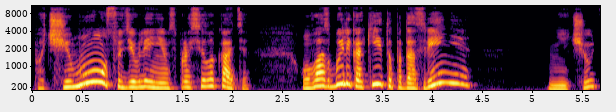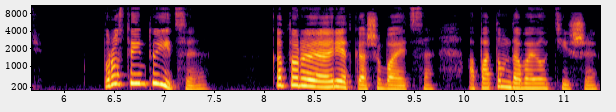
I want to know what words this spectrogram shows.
«Почему?» — с удивлением спросила Катя. «У вас были какие-то подозрения?» «Ничуть. Просто интуиция, которая редко ошибается». А потом добавил тише.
